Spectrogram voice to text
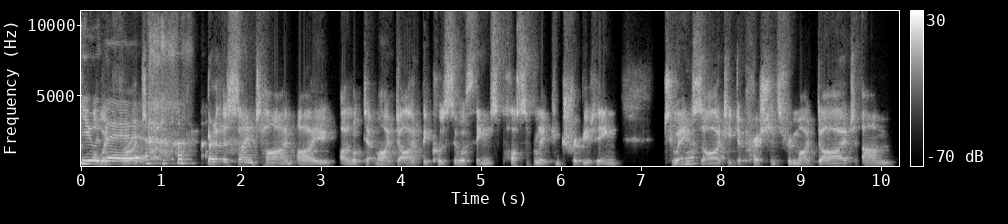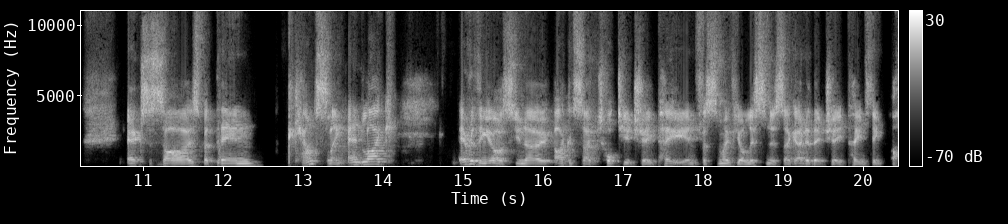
you I went there. for it. but at the same time, I, I looked at my diet because there were things possibly contributing to anxiety, yeah. depression through my diet, um, exercise, but then counseling. And like, everything else, you know, I could say talk to your GP. And for some of your listeners, they go to their GP and think, oh,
